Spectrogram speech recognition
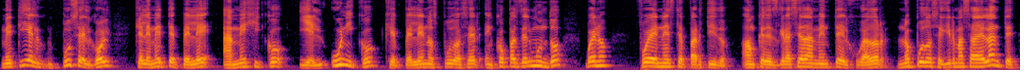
metí el, puse el gol que le mete Pelé a México y el único que Pelé nos pudo hacer en Copas del Mundo, bueno, fue en este partido, aunque desgraciadamente el jugador no pudo seguir más adelante.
